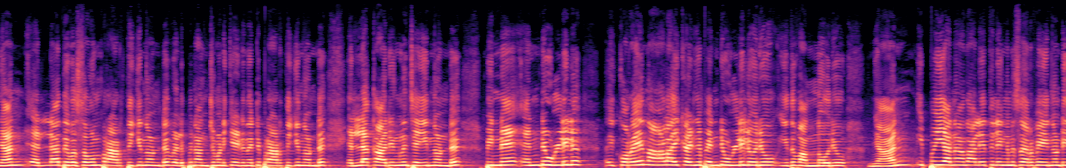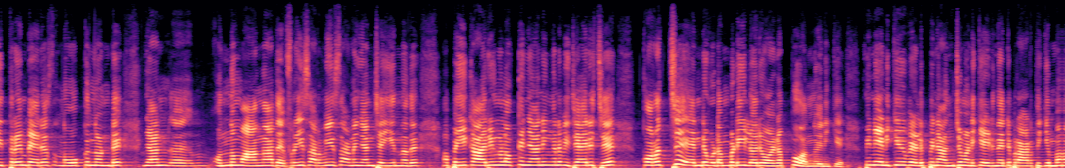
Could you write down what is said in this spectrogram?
ഞാൻ എല്ലാ ദിവസവും പ്രാർത്ഥിക്കുന്നുണ്ട്. വെളുപ്പിന് അഞ്ച് മണിക്ക് എഴുന്നേറ്റ് പ്രാർത്ഥിക്കുന്നുണ്ട്. എല്ലാ കാര്യങ്ങളും ചെയ്യുന്നുണ്ട്. പിന്നെ എന്റെ ഉള്ളിൽ ഈ കുറേ നാളായി കഴിഞ്ഞപ്പോൾ എന്റെ ഉള്ളിലൊരു ഇത് വന്നൊരു ഞാൻ ഇപ്പോൾ ഈ അനാഥാലയത്തിൽ ഇങ്ങനെ സെർവ് ചെയ്യുന്നുണ്ട് ഇത്രയും പേരെ നോക്കുന്നുണ്ട് ഞാൻ ഒന്നും വാങ്ങാതെ ഫ്രീ സർവീസാണ് ഞാൻ ചെയ്യുന്നത്. അപ്പോൾ ഈ കാര്യങ്ങളൊക്കെ ഞാൻ ഇങ്ങനെ വിചാരിച്ച് കുറച്ച് എന്റെ ഉടമ്പടിയിൽ ഒരു ഉഴപ്പ് വന്നു എനിക്ക്. പിന്നെ എനിക്ക് വെളുപ്പിന് അഞ്ച് മണിക്ക് എഴുന്നേറ്റ് പ്രാർത്ഥിക്കുമ്പോൾ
